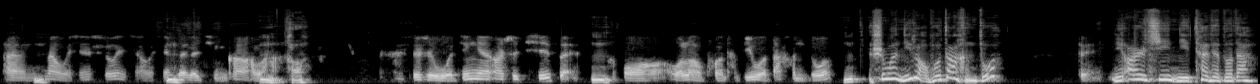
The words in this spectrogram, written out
嗯，那我先说一下我现在的情况，好不好？嗯，好，就是我今年二十七岁，嗯我我老婆她比我大很多，嗯，是吗？你老婆大很多？对，你二十七，你太太多大？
